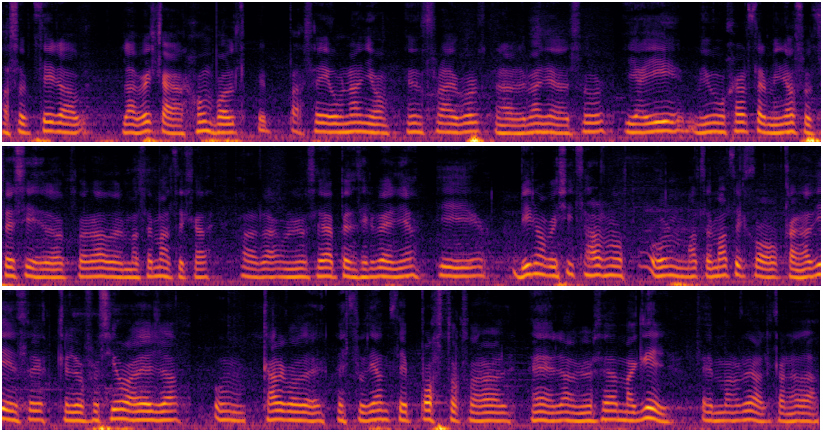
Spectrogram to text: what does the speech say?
acepté la, la beca Humboldt. Pasé un año en Freiburg, en Alemania del Sur, y ahí mi mujer terminó su tesis de doctorado en matemáticas para la Universidad de Pensilvania y vino a visitarnos un matemático canadiense que le ofreció a ella un cargo de estudiante postdoctoral en la Universidad McGill en Montreal, Canadá.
